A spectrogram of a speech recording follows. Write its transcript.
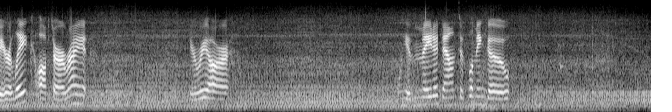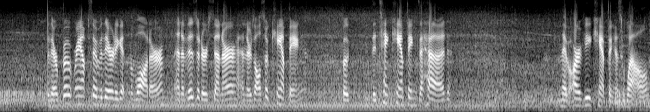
Bear Lake off to our right. Here we are. We have made it down to Flamingo. There are boat ramps over there to get in the water and a visitor center, and there's also camping. Both the tent camping's ahead. And they have RV camping as well.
